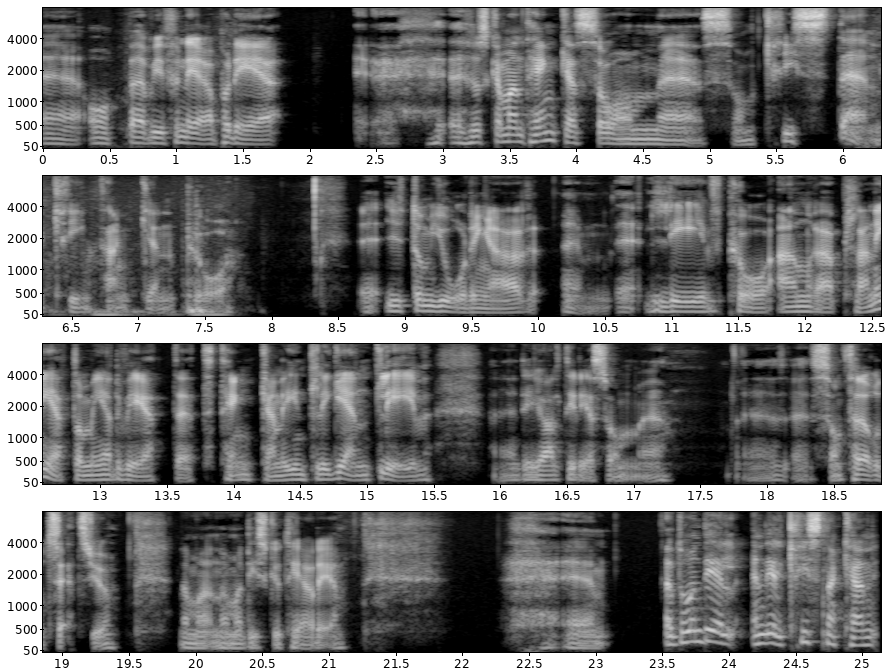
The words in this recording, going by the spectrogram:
Eh, och behöver ju fundera på det. Eh, hur ska man tänka som, eh, som kristen kring tanken på utomjordingar, liv på andra planeter medvetet, tänkande, intelligent liv. Det är ju alltid det som, som förutsätts ju när man, när man diskuterar det jag tror en del, en del kristna kan,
